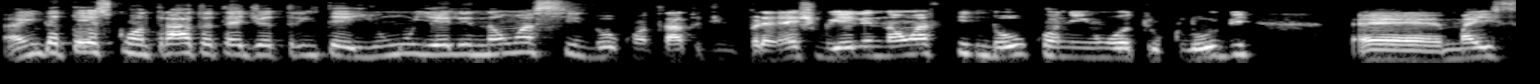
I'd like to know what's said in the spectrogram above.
ainda tem esse contrato até dia 31 e ele não assinou o contrato de empréstimo e ele não assinou com nenhum outro clube. É, mas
